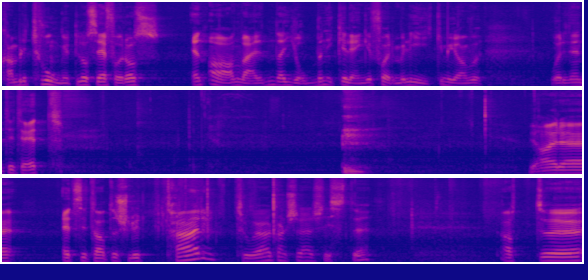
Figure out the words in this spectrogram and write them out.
kan bli tvunget til å se for oss en annen verden der jobben ikke lenger former like mye av vår identitet. Vi har eh, et sitat til slutt her, tror jeg kanskje er siste. At uh,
